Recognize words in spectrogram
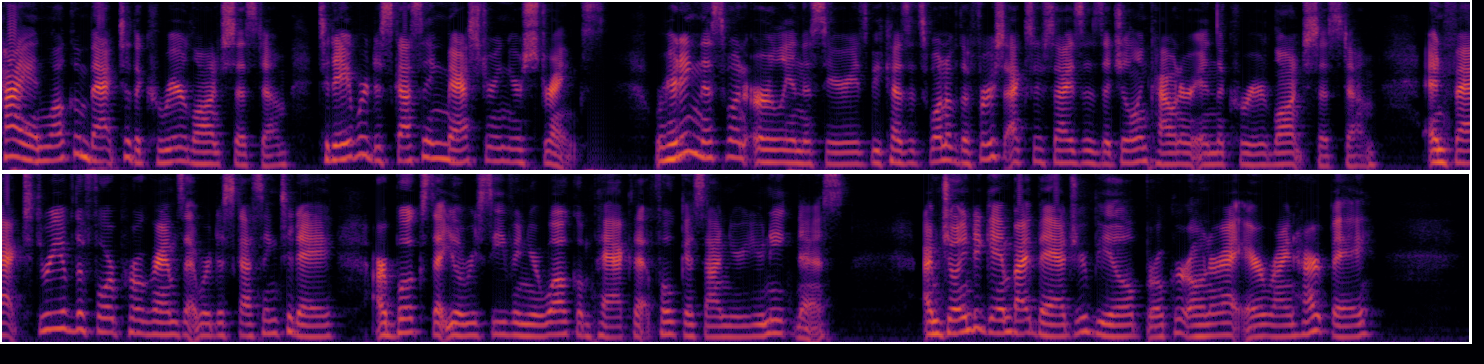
Hi, and welcome back to the Career Launch System. Today we're discussing mastering your strengths. We're hitting this one early in the series because it's one of the first exercises that you'll encounter in the Career Launch System. In fact, three of the four programs that we're discussing today are books that you'll receive in your welcome pack that focus on your uniqueness. I'm joined again by Badger Beal, broker owner at Ayre Rhinehart Bay.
